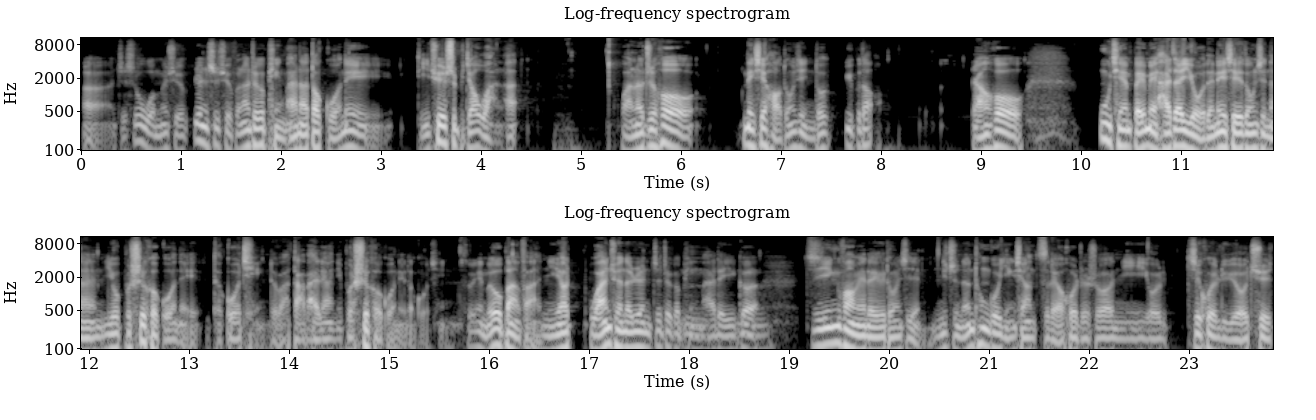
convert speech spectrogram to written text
呃，只是我们雪认识雪佛兰这个品牌呢，到国内的确是比较晚了，晚了之后那些好东西你都遇不到，然后。目前北美还在有的那些东西呢，又不适合国内的国情，对吧？大排量你不适合国内的国情，所以没有办法，你要完全的认知这个品牌的一个基因方面的一个东西，你只能通过影像资料，或者说你有机会旅游去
